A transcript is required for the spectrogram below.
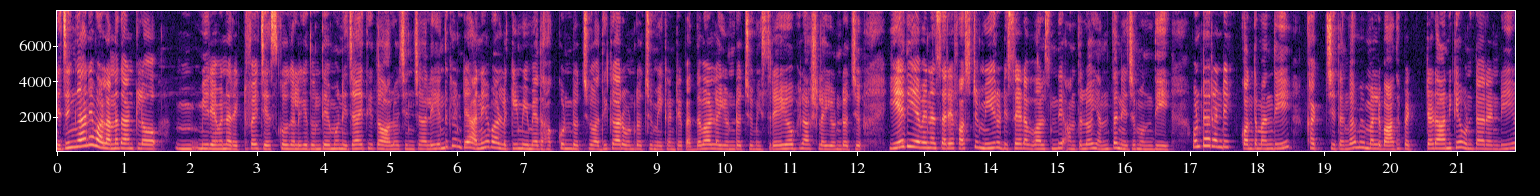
నిజంగానే వాళ్ళు అన్న దాంట్లో మీరేమైనా రెక్టిఫై చేసుకోగలిగేది ఉందేమో నిజాయితీతో ఆలోచించాలి. ఎందుకంటే అనేవాళ్ళకి మీ మీద హక్కు ఉండొచ్చు అధికారం ఉండొచ్చు మీకంటే పెద్దవాళ్ళు అయి ఉండొచ్చు మీ శ్రేయోభిలాషులు అయి ఉండొచ్చు. ఏది ఏమైనా సరే ఫస్ట్ మీరు డిసైడ్ అవ్వాల్సింది అంతలో ఎంత నిజం ఉంది ఉంటారండి. కొంతమంది ఖచ్చితంగా మిమ్మల్ని బాధ పెట్టడానికే ఉంటారండి.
